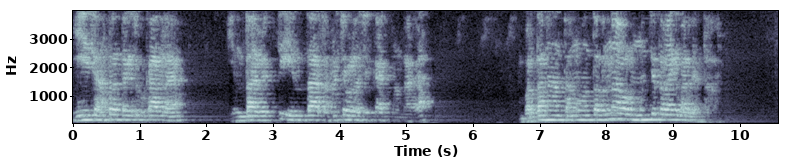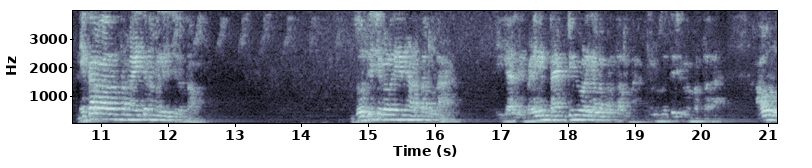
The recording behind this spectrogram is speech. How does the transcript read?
ಈ ಶಾಸ್ತ್ರ ತೆಗೆಸ್ಬೇಕಾದ್ರ ಇಂಥ ವ್ಯಕ್ತಿ ಇಂಥ ಸಮಸ್ಯೆಗಳ ಸಿಕ್ಕಾಕೊಂಡಾಗ ಬರ್ತಾನ ಅಂತ ಅನ್ನುವಂಥದನ್ನ ಅವ್ರು ಮುಂಚಿತವಾಗಿ ಬರೆದಿಟ್ಟಾರ. ನಿಖರವಾದಂಥ ಮಾಹಿತಿ ನಮಗೆ ಇಲ್ಲಿ ಸಿಗ್ತಾವ ಜ್ಯೋತಿಷಿಗಳು ಏನು ಹೇಳ್ತಾರಲ್ಲ, ಈಗ ಅಲ್ಲಿ ಬೆಳಗಿನ ಟೈಮ್ ಟಿವಿ ಒಳಗೆಲ್ಲ ಬರ್ತಾರಲ್ಲ, ಕೆಲವು ಜ್ಯೋತಿಷಿಗಳು ಬರ್ತಾರ, ಅವರು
